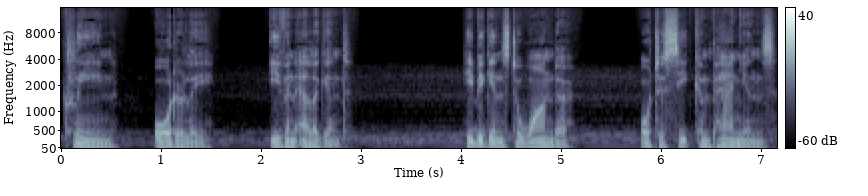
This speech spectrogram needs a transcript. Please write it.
clean, orderly, even elegant. He begins to wander, or to seek companions,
